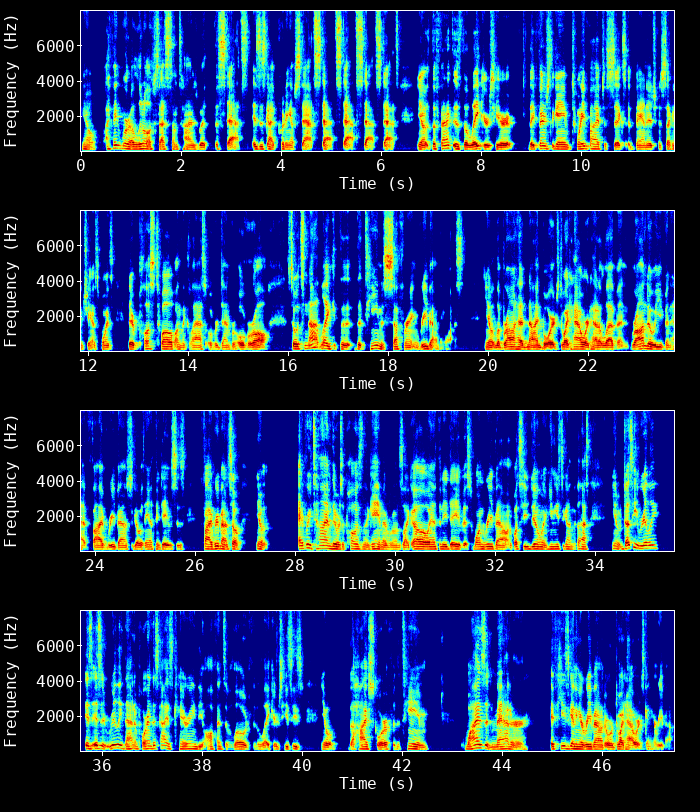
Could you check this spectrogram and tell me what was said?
you know, I think we're a little obsessed sometimes with the stats. Is this guy putting up stats, stats, stats, stats, stats? You know, the fact is the Lakers here they finished the game 25 to 6 advantage and second chance points. They're plus 12 on the glass over Denver overall. So it's not like the the team is suffering rebounding wise. You know, LeBron had nine boards, Dwight Howard had 11, Rondo even had five rebounds to go with Anthony Davis's five rebounds. So, you know, every time there was a pause in the game, everyone's like, "Oh, Anthony Davis, one rebound. What's he doing? He needs to get on the glass." You know, does he really? Is is it really that important? This guy is carrying the offensive load for the Lakers. He's he's you know the high scorer for the team. Why does it matter if he's getting a rebound or Dwight Howard's getting a rebound?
